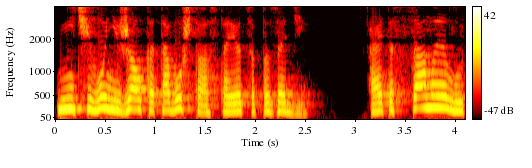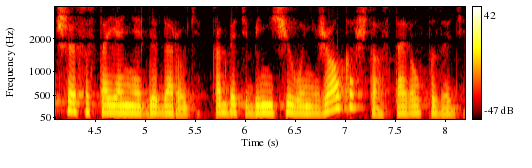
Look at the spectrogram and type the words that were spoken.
ничего не жалко того, что остается позади. А это самое лучшее состояние для дороги, когда тебе ничего не жалко, что оставил позади.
